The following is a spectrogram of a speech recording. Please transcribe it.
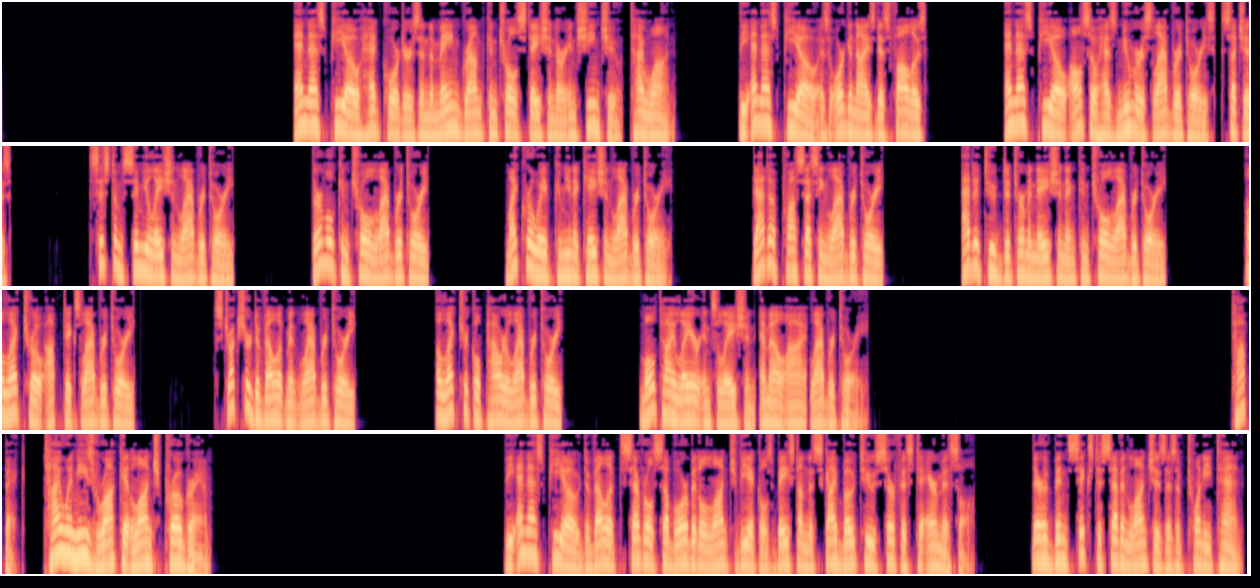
NSPO headquarters and the main ground control station are in Hsinchu, Taiwan. The NSPO is organized as follows NSPO also has numerous laboratories, such as System Simulation Laboratory Thermal Control Laboratory Microwave Communication Laboratory Data Processing Laboratory Attitude Determination and Control Laboratory Electro-Optics Laboratory Structure Development Laboratory Electrical Power Laboratory Multi-Layer Insulation MLI' Laboratory. Taiwanese rocket launch program The NSPO developed several suborbital launch vehicles based on the Sky Bow 2 surface-to-air missile. There have been six to seven launches as of 2010.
